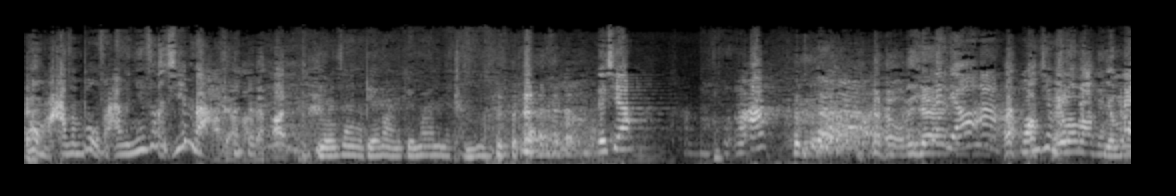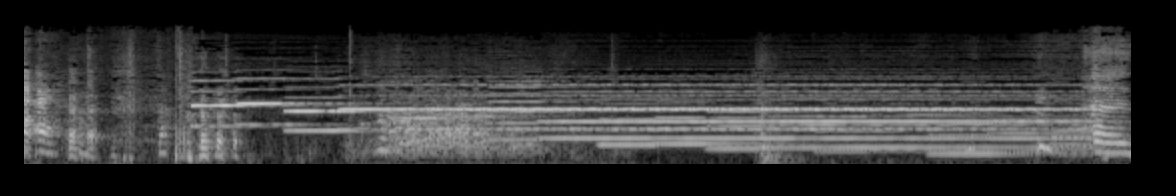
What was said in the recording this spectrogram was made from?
不麻烦，不麻烦，您放心吧。好的好的好的。你们三个别忘了对妈妈的承诺。刘星，啊，我们先先聊啊，我们去买你们忙菜去你们忙哎哎，走。呃，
